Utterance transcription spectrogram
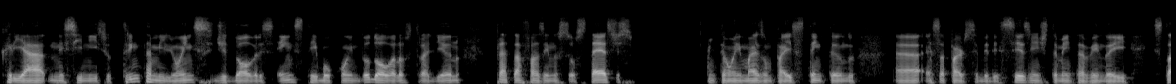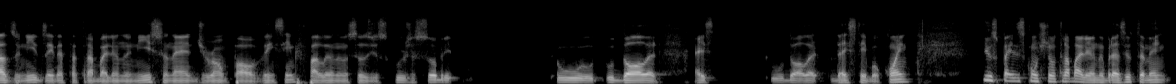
criar nesse início 30 milhões de dólares em stablecoin do dólar australiano para estar tá fazendo seus testes. Então, aí mais um país tentando uh, essa parte do CBDCs. A gente também está vendo aí Estados Unidos ainda está trabalhando nisso, né? Jerome Powell vem sempre falando nos seus discursos sobre o, o dólar, a, o dólar da stablecoin. E os países continuam trabalhando. O Brasil também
